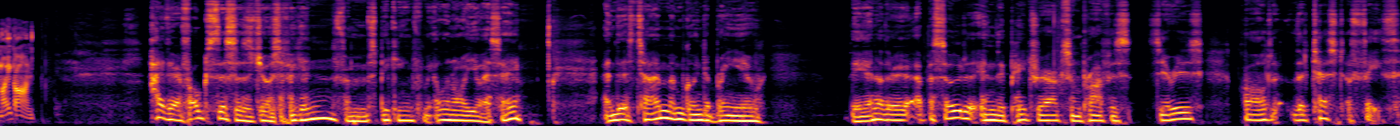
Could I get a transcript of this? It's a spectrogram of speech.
Mic on. Hi there, folks. This is Joseph again from speaking from Illinois, USA. And this time I'm going to bring you the another episode in the Patriarchs and Prophets series called The Test of Faith.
